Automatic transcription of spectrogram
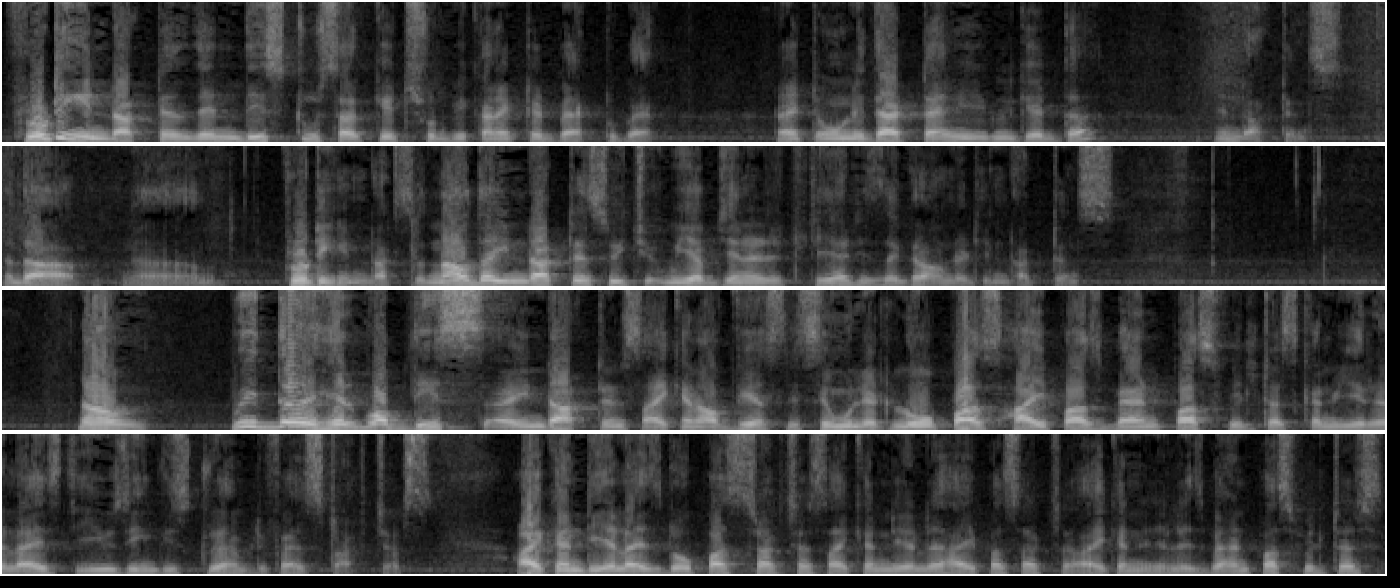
floating inductance then these two circuits should be connected back to back right only that time you will get the inductance the uh, floating inductance. Now, the inductance which we have generated here is the grounded inductance. Now, with the help of this uh, inductance, I can obviously simulate low pass, high pass, band pass filters can be realized using these two amplifier structures. I can realize low pass structures, I can realize high pass structure, I can realize band pass filters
